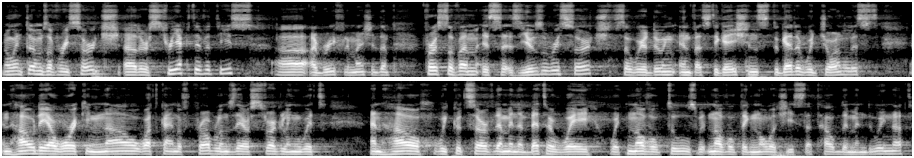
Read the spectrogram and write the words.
Now, in terms of research, uh, there's three activities. Uh, I briefly mentioned them. First of them is, is, user research. So we're doing investigations together with journalists and how they are working now, what kind of problems they are struggling with, and how we could serve them in a better way with novel tools, with novel technologies that help them in doing that.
